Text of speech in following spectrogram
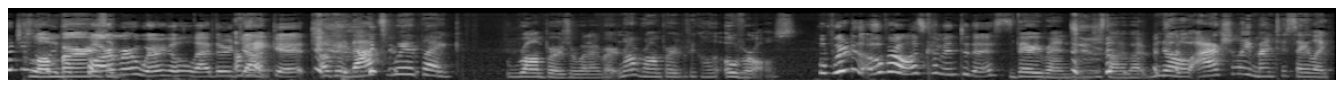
would you plumbers. look like a like- farmer wearing a leather jacket? okay, that's with like rompers or whatever. Not rompers. What do you call it? Overalls. But where do the overalls come into this? Very random. Just thought about it. No, I actually meant to say like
